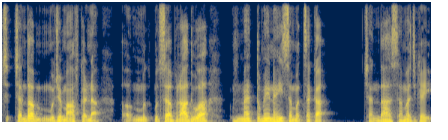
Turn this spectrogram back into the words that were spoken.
चंदा मुझे माफ़ करना। मुझसे अपराध हुआ, मैं तुम्हें नहीं समझ सका। चंदा समझ गई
